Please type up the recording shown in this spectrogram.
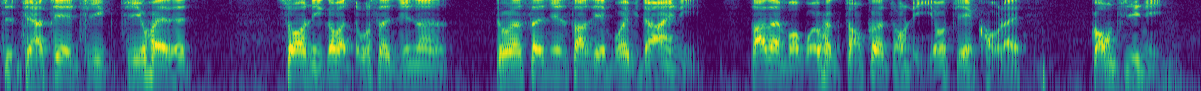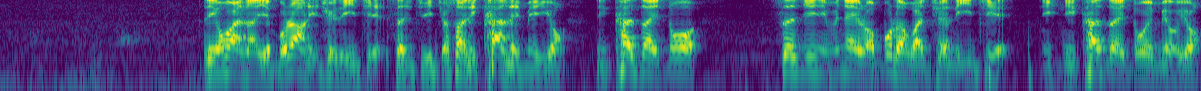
假假借机机会的说你根本读圣经呢？读了圣经，上帝也不会比较爱你。撒旦魔鬼会找各种理由、借口来攻击你。另外呢，也不让你去理解圣经，就算你看了也没用。你看再多，圣经里面内容不能完全理解，你你看再多也没有用，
